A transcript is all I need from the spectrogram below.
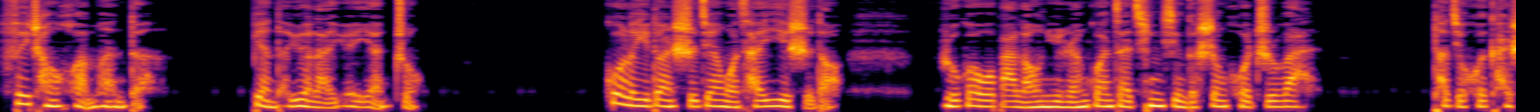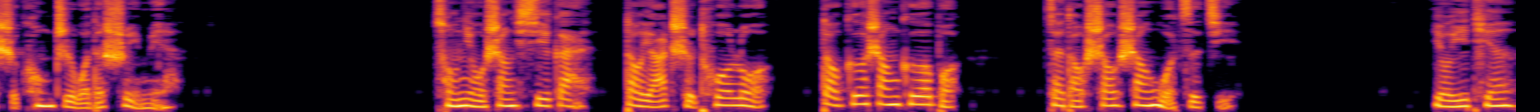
非常缓慢的变得越来越严重。过了一段时间，我才意识到，如果我把老女人关在清醒的生活之外，她就会开始控制我的睡眠。从扭伤膝盖到牙齿脱落，到割伤胳膊，再到烧伤我自己。有一天。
